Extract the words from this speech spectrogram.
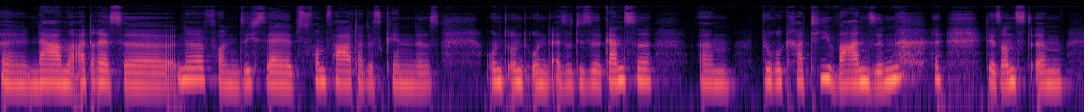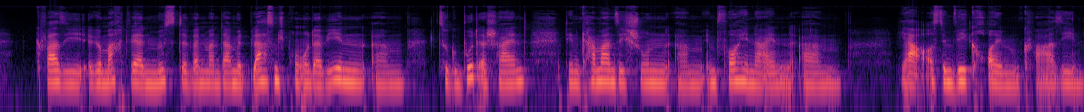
äh, Name, Adresse ne, von sich selbst, vom Vater des Kindes und, und, und. Also diese ganze ähm, Bürokratie-Wahnsinn, der sonst ähm, quasi gemacht werden müsste, wenn man da mit Blasensprung oder Wehen ähm, zur Geburt erscheint, den kann man sich schon ähm, im Vorhinein ähm, ja aus dem Weg räumen quasi.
